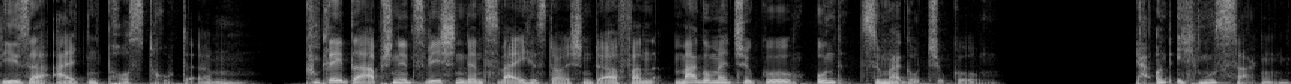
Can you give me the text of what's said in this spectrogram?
dieser alten Postroute. Konkreter Abschnitt zwischen den zwei historischen Dörfern Magomechuku und Tsumagochuku. Ja, und ich muss sagen,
